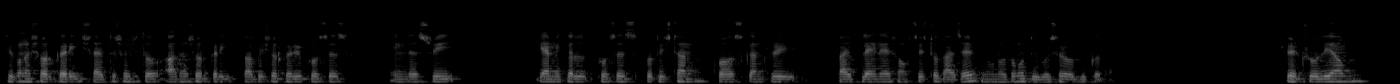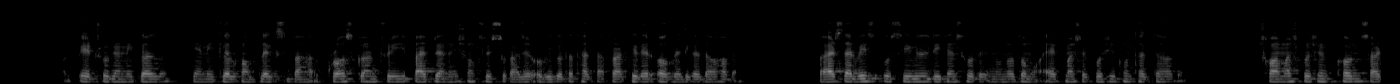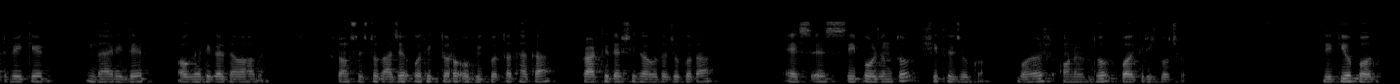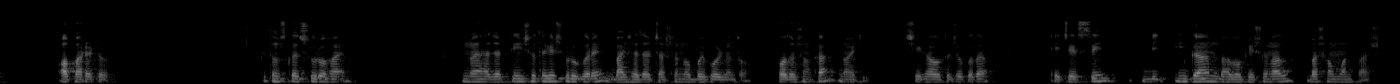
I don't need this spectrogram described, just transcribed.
যে কোনো সরকারি, স্বায়ত্তশাসিত, আধা সরকারি বা বেসরকারি প্রসেস, ইন্ডাস্ট্রি, কেমিক্যাল প্রসেস প্রতিষ্ঠান, ক্রস কান্ট্রি পাইপলাইনের সংশ্লিষ্ট কাজে ন্যূনতম দুই বছরের অভিজ্ঞতা। পেট্রোলিয়াম পেট্রোকেমিক্যাল কেমিক্যাল কমপ্লেক্স বা ক্রস কান্ট্রি পাইপলাইনে সংশ্লিষ্ট কাজের অভিজ্ঞতা থাকা প্রার্থীদের অগ্রাধিকার দেওয়া হবে। ফায়ার সার্ভিস ও সিভিল ডিফেন্স হতে ন্যূনতম এক মাসের প্রশিক্ষণ থাকতে হবে। ছয় মাস প্রশিক্ষণ সার্টিফিকেট ধারীদের অগ্রাধিকার দেওয়া হবে। সংশ্লিষ্ট কাজে অধিকতর অভিজ্ঞতা থাকা প্রার্থীদের শিক্ষাগত যোগ্যতা এসএসসি পর্যন্ত শিথিলযোগ্য। বয়স অনূর্ধ্ব পঁয়ত্রিশ বছর। দ্বিতীয় পদ, অপারেটর। বেতন স্কেল শুরু হয় নয় হাজার তিনশো থেকে শুরু করে বাইশ হাজার চারশো নব্বই পর্যন্ত। পদসংখ্যা নয়টি। শিক্ষাগত যোগ্যতা, এইচএসসি, বিজ্ঞান বা ভোকেশনাল বা সম্মান পাস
